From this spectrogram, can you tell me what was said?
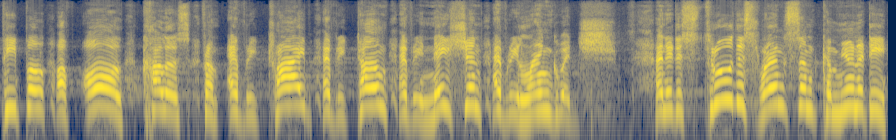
people of all colors from every tribe, every tongue, every nation, every language. And it is through this ransomed community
